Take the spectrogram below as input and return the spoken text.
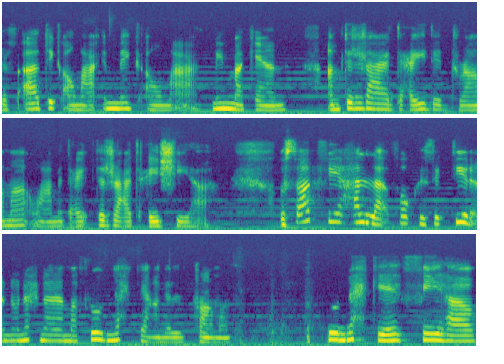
رفقاتك أو مع أمك أو مع مين ما كان عم ترجع تعيدي ال trauma وعم ترجع تعيشيها. وصار في هلأ focus كثير إنه نحن المفروض نحكي عن ال trauma المفروض نحكي فيها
